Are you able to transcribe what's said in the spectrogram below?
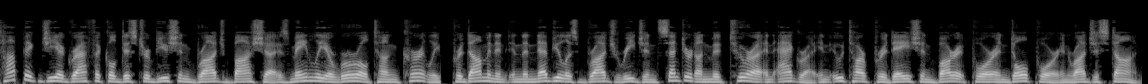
Topic geographical distribution Braj Bhasha is mainly a rural tongue currently, predominant in the nebulous Braj region centered on Mathura and Agra in Uttar Pradesh and Bharatpur and Dholpur in Rajasthan.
